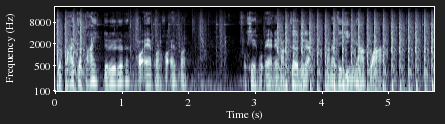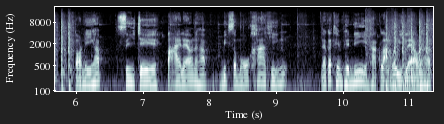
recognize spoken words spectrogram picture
เกือบตายเกือบตายเดี๋ยวเดี๋ยวขอแอบก่อนขอแอบก่อนโอเคผมแอบในบังเกอร์นี่แหละมันน่าจะยิงยากกว่า ตอนนี้ครับ CJ ตายแล้วนะครับ Big Smoke ฆ่าทิ้ง แล้วก็เทมเพนี่หักหลังเราอีกแล้วนะครับ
